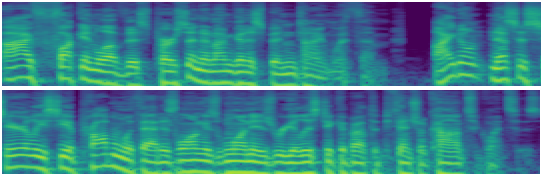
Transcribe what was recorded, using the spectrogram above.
I fucking love this person and I'm going to spend time with them. I don't necessarily see a problem with that as long as one is realistic about the potential consequences.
